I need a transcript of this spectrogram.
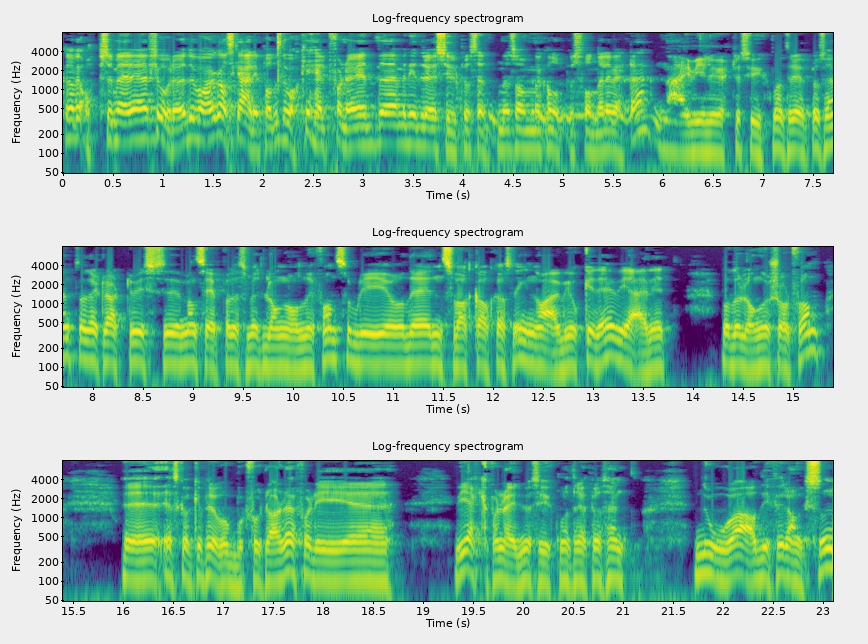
Kan vi oppsummere fjoråret? Du var jo ganske ærlig på det. Du var ikke helt fornøyd eh, med de drøye 7 som Kanopus-fondet leverte? Nei, vi leverte 7,3% og det er klart hvis man ser på det som et long only-fond, så blir jo det en svak avkastning. Nå er vi jo ikke det. Vi er et både long og short fond. Eh, jeg skal ikke prøve å bortforklare det, fordi eh, vi er ikke fornøyd med 7,3% Noe av differansen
